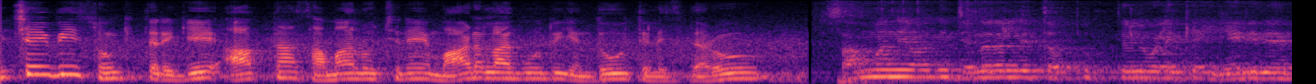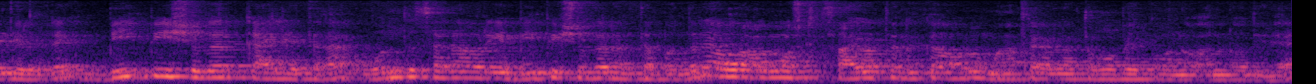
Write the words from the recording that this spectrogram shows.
ಎಚ್ಐವಿ ಸೋಂಕಿತರಿಗೆ ಆಪ್ತ ಸಮಾಲೋಚನೆ ಮಾಡಲಾಗುವುದು ಎಂದು ತಿಳಿಸಿದರು. ಸಾಮಾನ್ಯವಾಗಿ ಜನರಲ್ಲಿ ತಪ್ಪು ತಿಳುವಳಿಕೆ ಏನಿದೆ ಅಂತ ಹೇಳಿದ್ರೆ ಬಿ ಪಿ ಶುಗರ್ ಕಾಯಿಲೆ ಥರ ಒಂದು ಸಲ ಅವರಿಗೆ ಬಿ ಪಿ ಶುಗರ್ ಅಂತ ಬಂದರೆ ಅವರು ಆಲ್ಮೋಸ್ಟ್ ಸಾಯೋ ತನಕ ಅವರು ಮಾತ್ರೆಗಳನ್ನ ತಗೋಬೇಕು ಅನ್ನೋ ಅನ್ನೋದಿದೆ.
